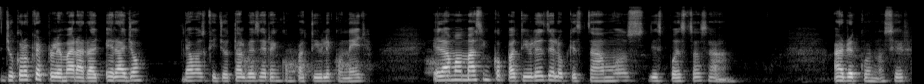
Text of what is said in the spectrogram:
Yo creo que el problema era, era yo, digamos que yo tal vez era incompatible con ella. Éramos más incompatibles de lo que estábamos dispuestas a, a reconocer.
